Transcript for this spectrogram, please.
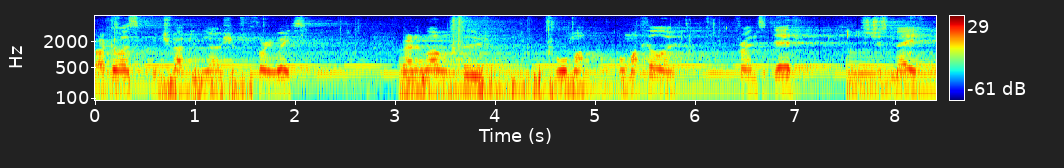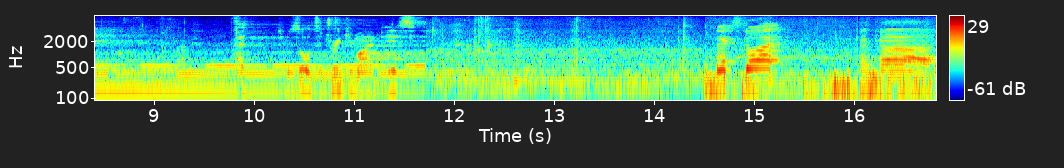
Right guys, I've been trapped in the ocean for three weeks. Running low on food. All my all my fellow friends are dead. It's just me. Had to resort to drinking my own piss. Thanks guy. Kaká,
